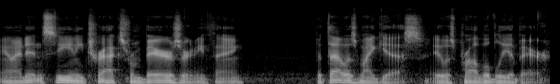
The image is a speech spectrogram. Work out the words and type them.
and I didn't see any tracks from bears or anything, but that was my guess. It was probably a bear.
